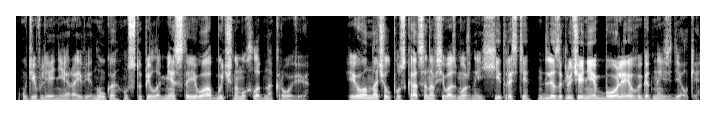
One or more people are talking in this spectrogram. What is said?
удивление Райвенука уступило место его обычному хладнокровию, и он начал пускаться на всевозможные хитрости для заключения более выгодной сделки.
